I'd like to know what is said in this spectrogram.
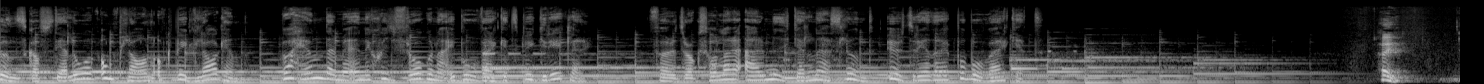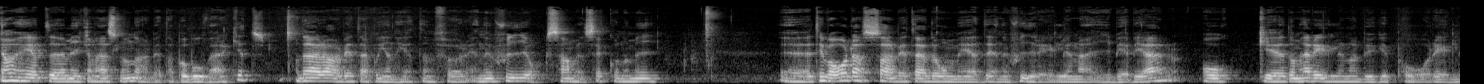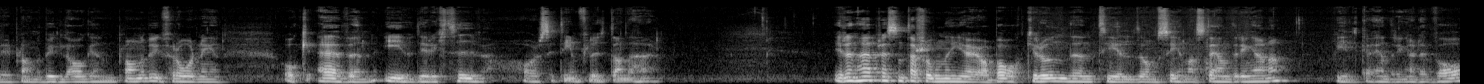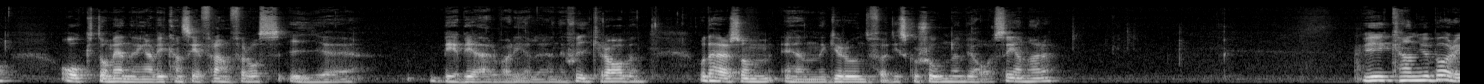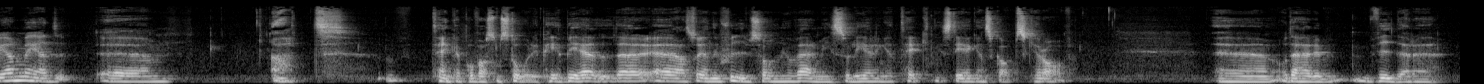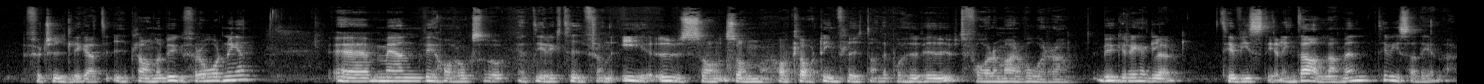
Kunskapsdialog om plan och bygglagen. Vad händer med energifrågorna i Boverkets byggregler? Föredragshållare är Mikael Näslund, utredare på Boverket. Hej! Jag heter Mikael Näslund och arbetar på Boverket. Där arbetar jag på enheten för energi och samhällsekonomi. Eh, till vardags arbetar jag då med energireglerna i BBR och Eh, de här reglerna bygger på regler i plan och bygglagen, plan och byggförordningen och även EU-direktiv har sitt inflytande här. I den här presentationen ger jag bakgrunden till de senaste ändringarna, vilka ändringar det var och de ändringar vi kan se framför oss i eh, BBR vad det gäller energikraven. Och det här som en grund för diskussionen vi har senare. Vi kan ju börja med eh, att tänka på vad som står i PBL. Där är alltså energihushållning och värmeisolering ett tekniskt egenskapskrav. Eh, och det här är vidare förtydligat i plan och byggförordningen. Eh, men vi har också ett direktiv från EU som, som har klart inflytande på hur vi utformar våra byggregler. Till viss del, inte alla, men till vissa delar.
